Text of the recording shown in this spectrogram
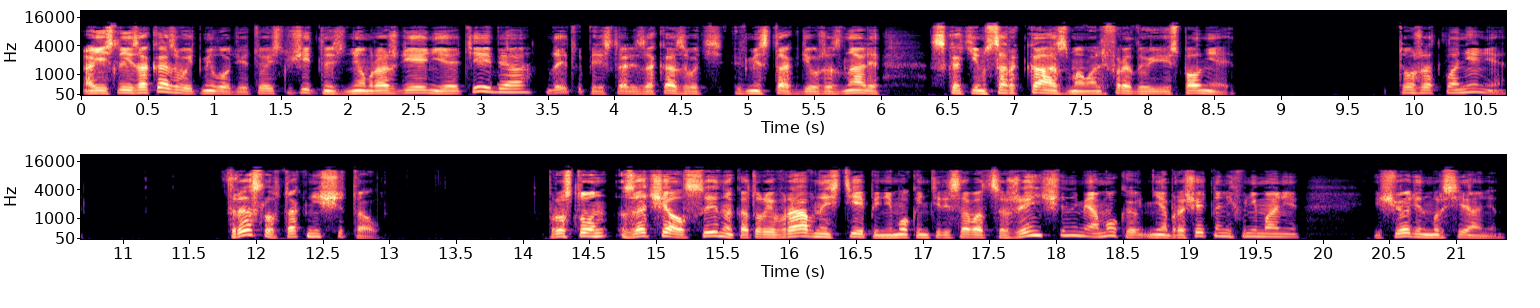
а если и заказывают мелодию, то исключительно с днем рождения тебя, да и то перестали заказывать в местах, где уже знали, с каким сарказмом Альфреду ее исполняет. Тоже отклонение? Треслов так не считал. Просто он зачал сына, который в равной степени мог интересоваться женщинами, а мог и не обращать на них внимания. Еще один марсианин.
